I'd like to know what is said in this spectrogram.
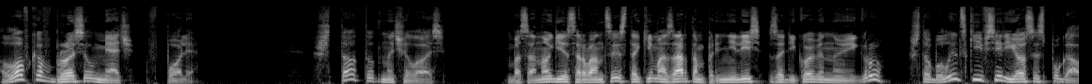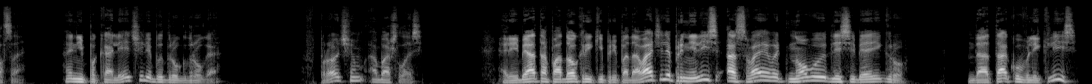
ловко вбросил мяч в поле. Что тут началось? Босоногие сорванцы с таким азартом принялись за диковинную игру, что Булыцкий всерьез испугался. Они покалечили бы друг друга. Впрочем, обошлось. Ребята под окрики преподавателя принялись осваивать новую для себя игру. Да так увлеклись,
